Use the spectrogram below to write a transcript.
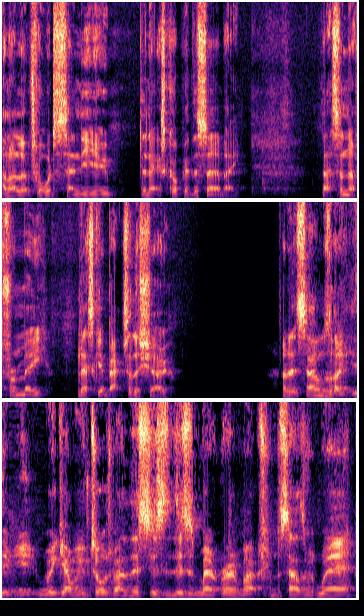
and I look forward to sending you the next copy of the survey. That's enough from me. Let's get back to the show. And it sounds like again we've talked about this. Is this is very much from the sounds of it, where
